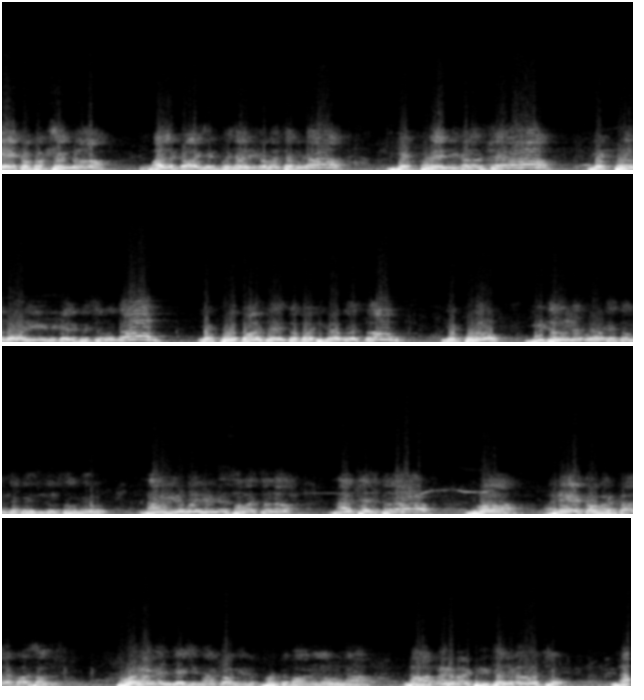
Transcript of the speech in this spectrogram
ఏకపక్షంగా మల్కాజ్గిరి ప్రజానికం అంతా కూడా ఎప్పుడు ఎన్నికలు వస్తాయో ఎప్పుడు మోడీని గెలిపించుకుందాం ఎప్పుడు భారతీయ జనతా పార్టీకి ఓటేస్తాం ఎప్పుడు ఈటలకు ఓటేద్దాం అని చెప్పి చూస్తాం మీరు. నా ఇరవై రెండు సంవత్సరాల నా చరిత్రలో ఇవాళ అనేక వర్గాల కోసం పోరాటం చేసిన దాంట్లో నేను ఫ్రంట్ భాగంలో ఉన్న నా అంగన్వాడీ టీచర్లు కావచ్చు నా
